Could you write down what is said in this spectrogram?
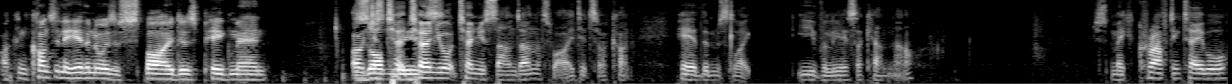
I can constantly hear the noise of spiders, pigmen. Oh, just turn your turn your sound down. That's what I did, so I can't hear them as like evilly as I can now. Just make a crafting table.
